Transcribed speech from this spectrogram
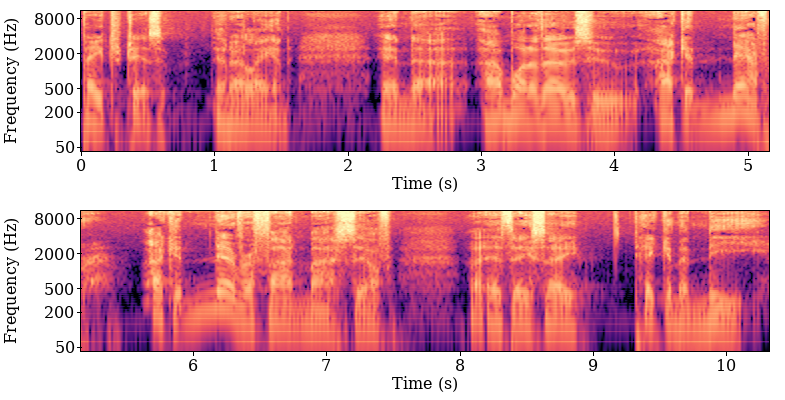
patriotism in our land. And uh, I'm one of those who I could never, I could never find myself, uh, as they say, taking a knee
